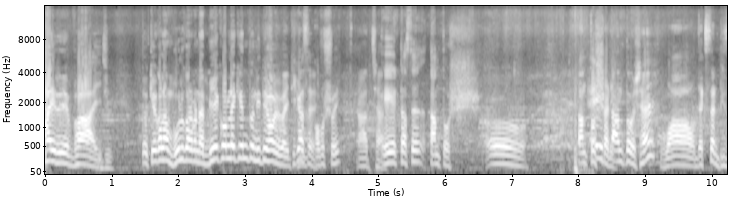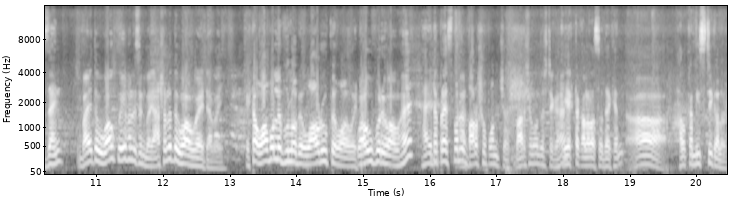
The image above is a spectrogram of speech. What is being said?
আয় রে ভাই। তো কেউ বললাম ভুল করবে না বিয়ে করলে কিন্তু নিতে হবে ভাই ঠিক আছে? অবশ্যই। আচ্ছা। এই একটা আছে তান্তোষ। ও। তান্তোষ শাড়ি। তান্তোষ হ্যাঁ? ওয়াও দেখছেন ডিজাইন ভাই তো ওয়াও করে ফেলেছেন ভাই আসলে তো ওয়াও ভাই এটা ভাই। এটা ওয়া বললে ভুল হবে ওয়া রূপে ওয়া। ওয়াও উপরে ওয়াও হ্যাঁ? হ্যাঁ এটা প্রাইস পড়বে বারোশো পঞ্চাশ। বারোশো পঞ্চাশ টাকা হ্যাঁ? এই একটা কালার আছে দেখেন। হালকা মিষ্টি কালার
